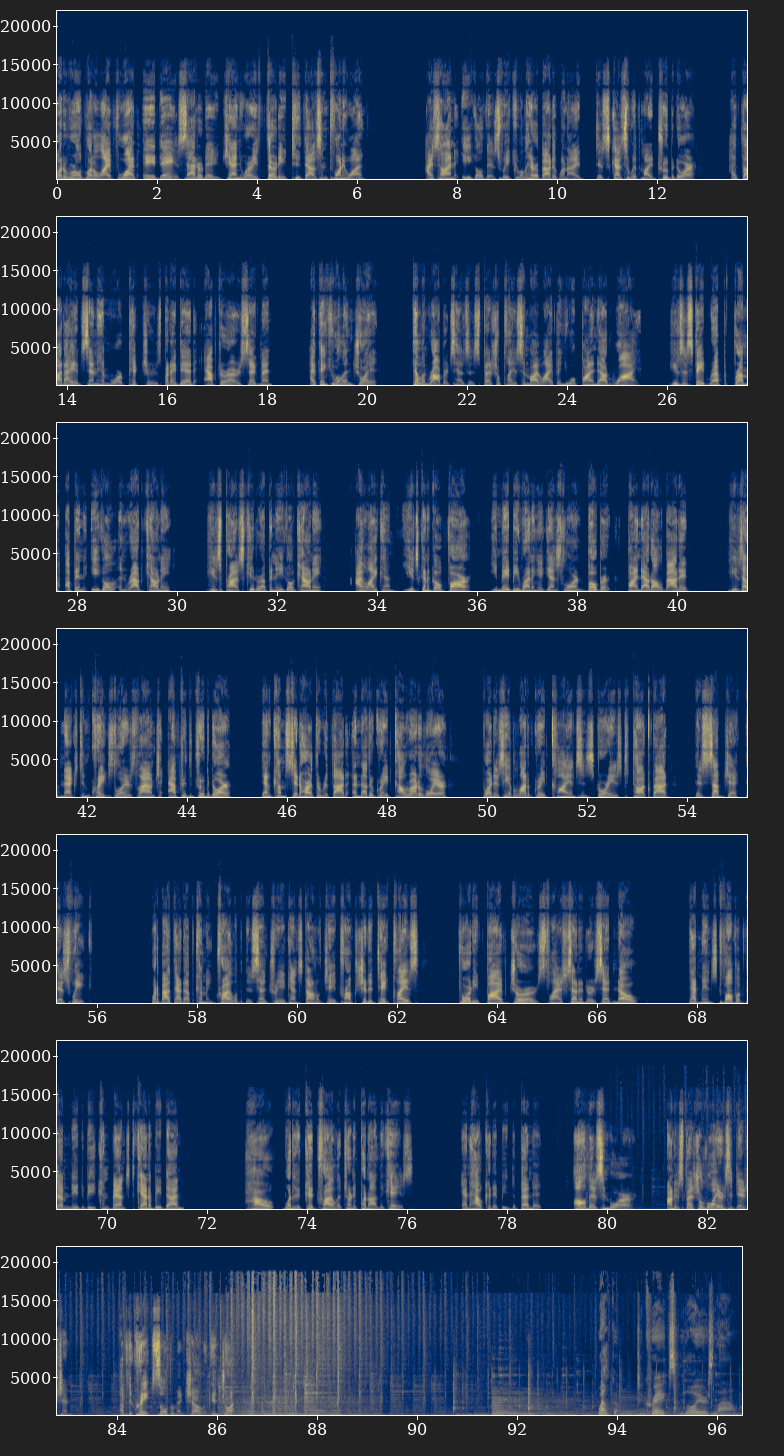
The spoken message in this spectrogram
What a world, what a life, what a day. Saturday, January 30, 2021. I saw an eagle this week. You will hear about it when I discuss it with my troubadour. I thought I had sent him more pictures, but I did after our segment. I think you will enjoy it. Dylan Roberts has a special place in my life, and you will find out why. He's a state rep from up in Eagle and Routt County. He's a prosecutor up in Eagle County. I like him. He's going to go far. He may be running against Lauren Boebert. Find out all about it. He's up next in Craig's Lawyers Lounge. After the troubadour, then comes Siddhartha Rathod, another great Colorado lawyer. Boy, does he have a lot of great clients and stories to talk about. The subject this week. What about that upcoming trial of the century against Donald J. Trump? Should it take place? 45 jurors slash senators said no. That means 12 of them need to be convinced. Can it be done? How would a good trial attorney put on the case? And how could it be defended? All this and more on a special lawyers edition of the Craig Silverman Show. Enjoy. Welcome to Craig's Lawyers Lounge.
